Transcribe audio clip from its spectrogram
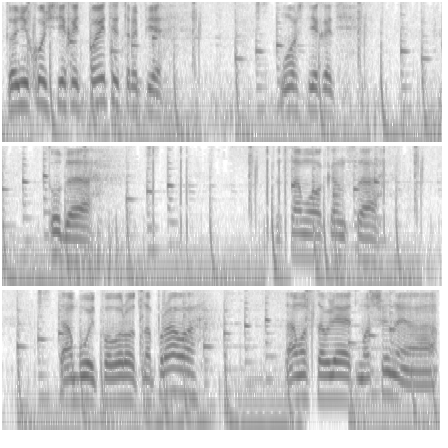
Кто не хочет ехать по этой тропе, может ехать туда, до самого конца. Там будет поворот направо, там оставляют машины, а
